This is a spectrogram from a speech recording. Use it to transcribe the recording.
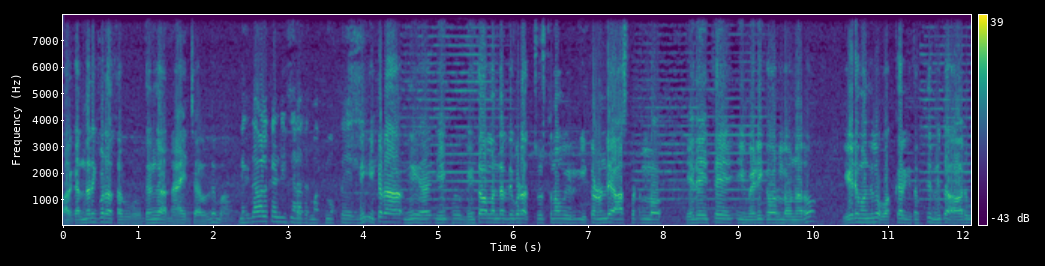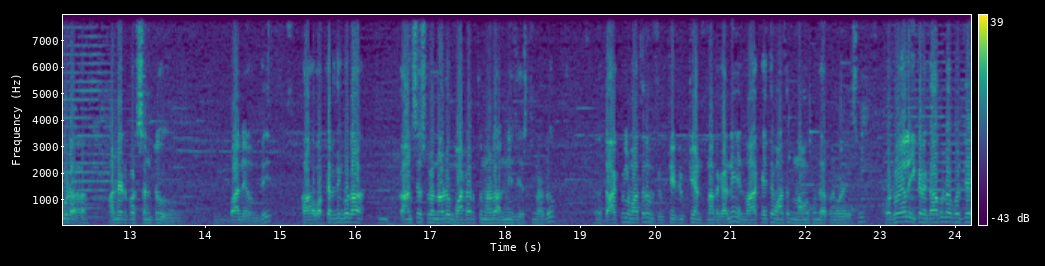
వారికి అందరికీ కూడా తగు విధంగా న్యాయం చేయాలని మా మిగతా వాళ్ళ ఇక్కడ మిగతా వాళ్ళందరిది కూడా చూస్తున్నాం ఇ- ఇక్కడ ఉండే హాస్పిటల్లో ఏదైతే ఈ మెడికవర్లో ఉన్నారో ఏడు మందిలో ఒక్కరికి తప్పితే మిగతా ఆరు కూడా హండ్రెడ్ పర్సెంట్ బాగానే ఉంది. ఆ ఒక్కరిది కూడా కాన్షియస్లో ఉన్నాడు మాట్లాడుతున్నాడు అన్ని చేస్తున్నాడు. డాక్టర్లు మాత్రం ఫిఫ్టీ ఫిఫ్టీ అంటున్నారు కానీ నాకైతే మాత్రం నమ్మకం అతను కూడా చేసి. ఒకవేళ ఇక్కడ కాకుండా పోతే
